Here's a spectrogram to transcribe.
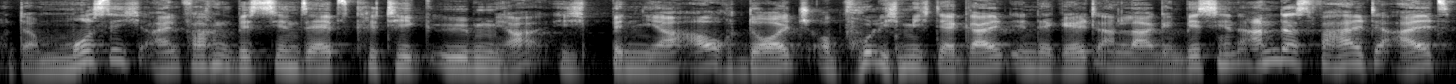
und da muss ich einfach ein bisschen Selbstkritik üben. Ja, ich bin ja auch deutsch, obwohl ich mich der Geld in der Geldanlage ein bisschen anders verhalte als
